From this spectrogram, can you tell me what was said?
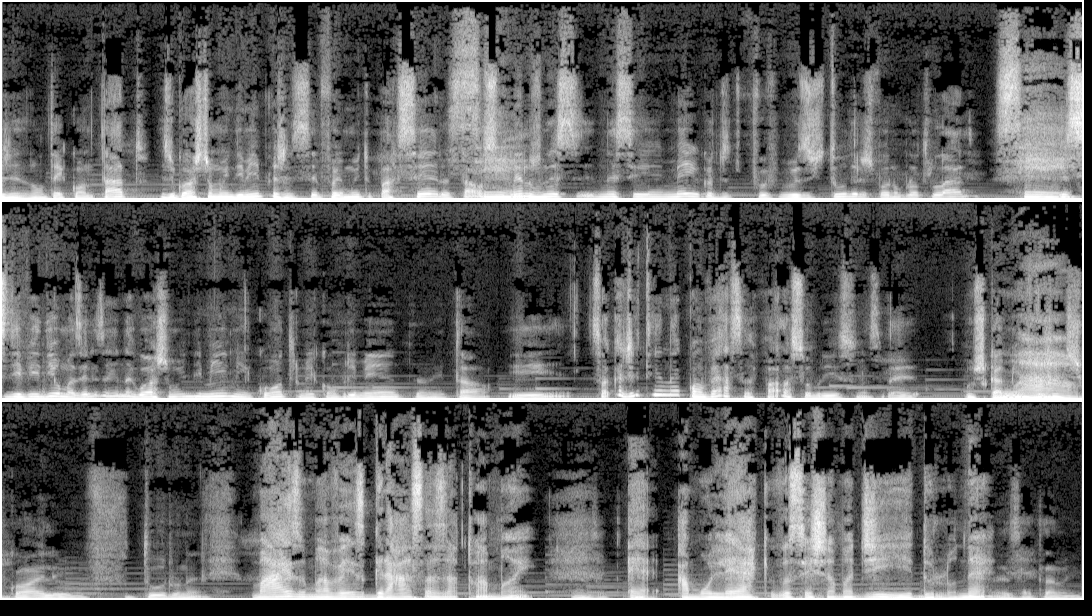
gente- a não ter contato. Eles gostam muito de mim, porque a gente sempre foi muito parceiro e tal. Sim. Menos nesse, nesse meio, que eu fui para os estudos, eles foram pro outro lado. A Sei. gente se dividiu, mas eles ainda gostam muito de mim, me encontram, me cumprimentam e tal. E só que a gente né, conversa, fala sobre isso, né? Os caminhos que a Uau. gente escolhe, o futuro, né? Mais uma vez, graças à tua mãe. É a mulher que você chama de ídolo, né? Exatamente.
